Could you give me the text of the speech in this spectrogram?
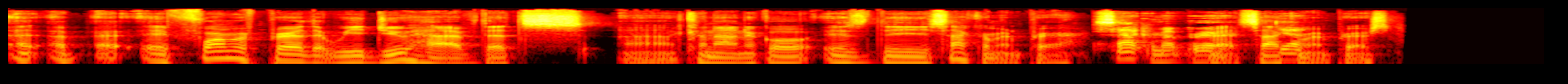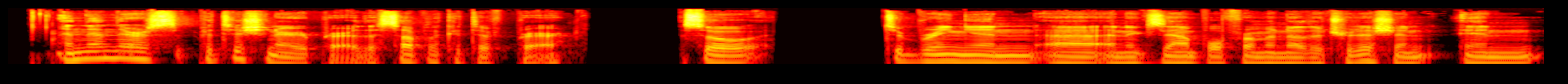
A, a, a, form of prayer that we do have that's uh, canonical is the sacrament prayer. Sacrament prayer. Right, sacrament yeah. prayers. And then there's petitionary prayer, the supplicative prayer. So, to bring in uh, an example from another tradition, in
